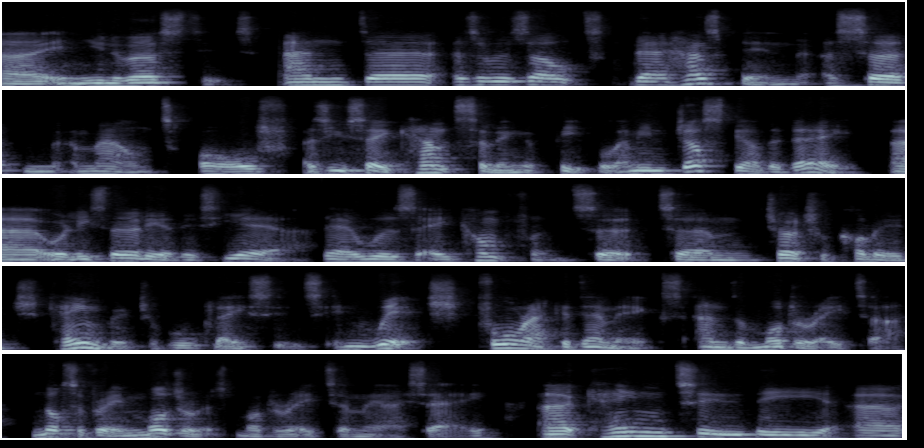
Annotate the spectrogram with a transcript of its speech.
uh, in universities, and uh, as a result, there has been a certain amount of, as you say, cancelling of people. I mean, just the other day, uh, or at least earlier this year, there was a conference at um, Churchill College, Cambridge, of all places in which four academics and a moderator, not a very moderate moderator, may I say, uh, came to the uh,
